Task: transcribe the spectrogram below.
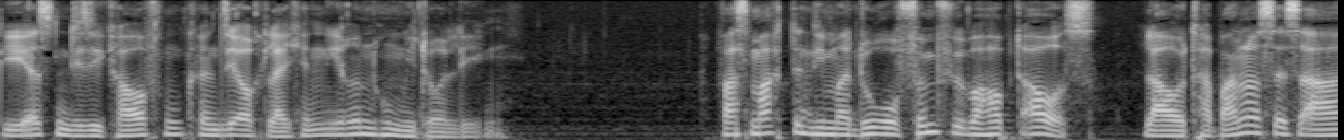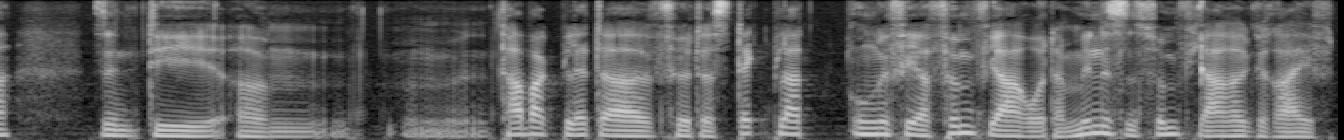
die ersten, die Sie kaufen, können Sie auch gleich in Ihren Humidor legen. Was macht denn die Maduro 5 überhaupt aus? Laut Habanos SA sind die ähm, Tabakblätter für das Deckblatt ungefähr fünf Jahre oder mindestens fünf Jahre gereift.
